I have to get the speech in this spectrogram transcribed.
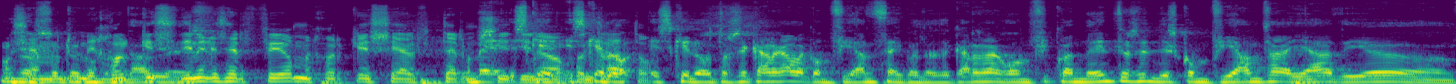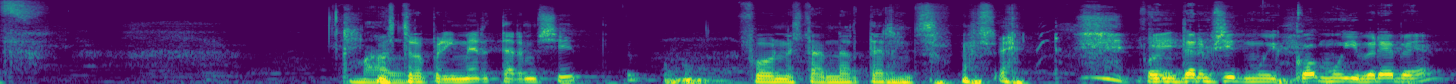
o sea, no mejor que si tiene que ser feo, mejor que sea el term Hombre, sheet es, y que, no es, que lo, es que lo otro se carga la confianza y cuando te carga cuando entras en desconfianza ya, tío... mal. Nuestro primer term sheet fue un standard terms. O sea, Fue un que term sheet muy, muy breve,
